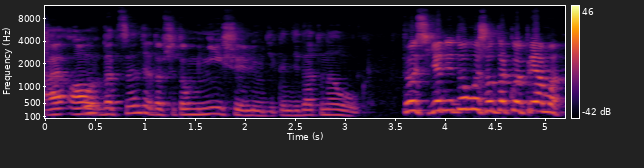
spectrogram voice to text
А, а он... доценты это вообще-то умнейшие люди, кандидаты наук. То есть я не думаю, что он такой прямо,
